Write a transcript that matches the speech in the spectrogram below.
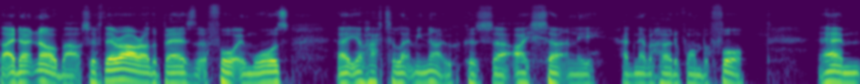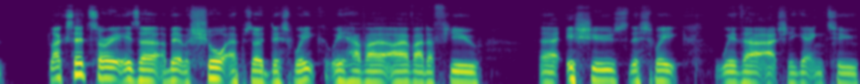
that I don't know about. So if there are other bears that have fought in wars, uh, you'll have to let me know because uh, I certainly had never heard of one before. Um, like I said, sorry, it is a, a, bit of a short episode this week. We have uh, I have had a few uh, issues this week with uh, actually getting to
